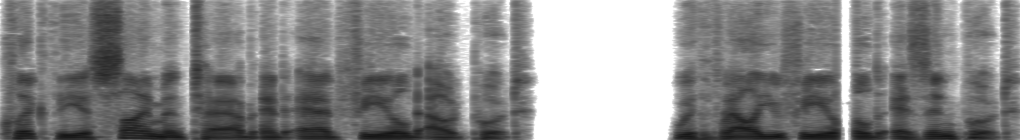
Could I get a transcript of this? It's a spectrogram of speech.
Click the Assignment tab and add Field Output with value field as input.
